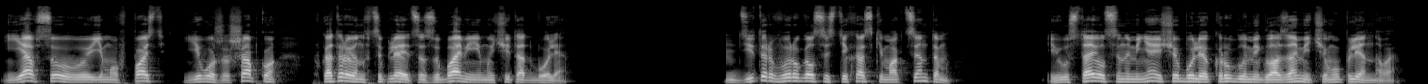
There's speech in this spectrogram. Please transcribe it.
Я всовываю ему в пасть его же шапку, в которой он вцепляется зубами и мычит от боли. Дитер выругался с техасским акцентом и уставился на меня еще более круглыми глазами, чем у пленного.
